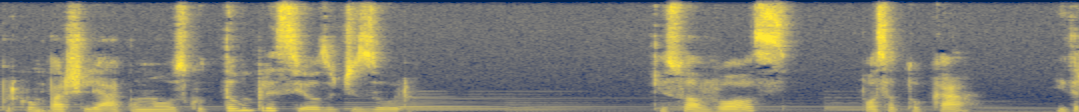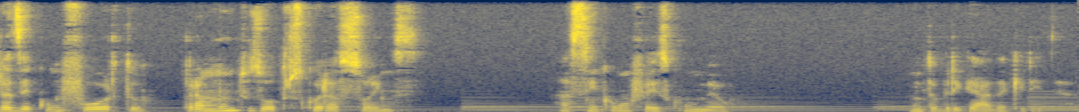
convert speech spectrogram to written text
por compartilhar conosco tão precioso tesouro. Que sua voz possa tocar e trazer conforto para muitos outros corações, assim como fez com o meu. Muito obrigada, querida.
